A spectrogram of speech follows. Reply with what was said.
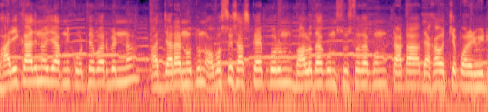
ভারী কাজ নয় যে আপনি করতে পারবেন না। আর যারা নতুন, অবশ্যই সাবস্ক্রাইব করুন। ভালো থাকুন, সুস্থ থাকুন। টাটা, দেখা হচ্ছে পরের ভিডিও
